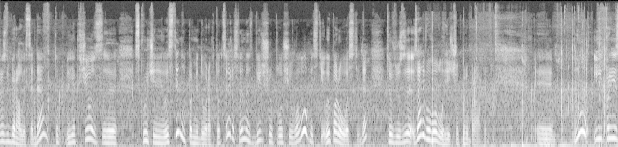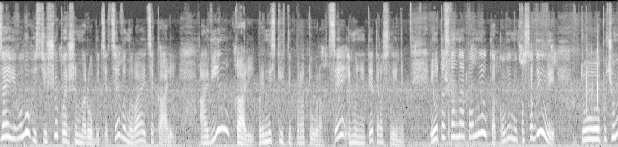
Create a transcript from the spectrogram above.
розбиралися, да? тобто, якщо з, е, скручені листи на помідорах, то це рослина збільшує площу вологості, випаровості, да? тобто з- зайву вологість, щоб прибрати. Е, ну і при зайвій вологості, що першим робиться? Це вимивається калій. А він, калій, при низьких температурах, це імунітет рослини. І от основна помилка, коли ми посадили, то почому,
